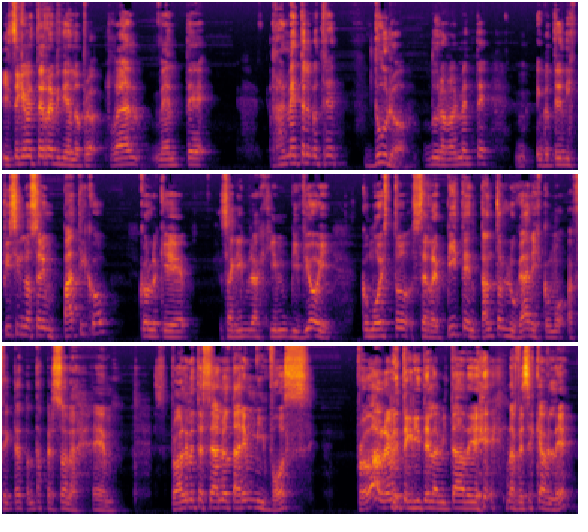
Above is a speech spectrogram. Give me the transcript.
Y sé que me estoy repitiendo, pero realmente, realmente lo encontré duro, duro, realmente encontré difícil no ser empático con lo que Sagi Ibrahim vivió y cómo esto se repite en tantos lugares, cómo afecta a tantas personas. Em, probablemente se va a notar en mi voz probablemente grite la mitad de las veces que hablé.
